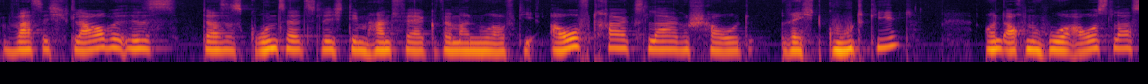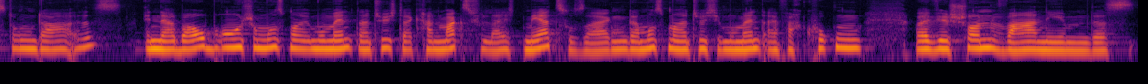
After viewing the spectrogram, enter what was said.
Was ich glaube ist, dass es grundsätzlich dem Handwerk, wenn man nur auf die Auftragslage schaut, recht gut geht und auch eine hohe Auslastung da ist. In der Baubranche muss man im Moment natürlich, da kann Max vielleicht mehr zu sagen, da muss man natürlich im Moment einfach gucken, weil wir schon wahrnehmen, dass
